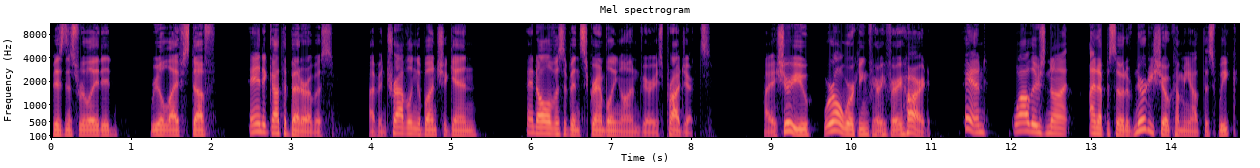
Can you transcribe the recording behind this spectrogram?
business related, real life stuff, and it got the better of us. I've been traveling a bunch again, and all of us have been scrambling on various projects. I assure you, we're all working very, very hard. And while there's not an episode of Nerdy Show coming out this week,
